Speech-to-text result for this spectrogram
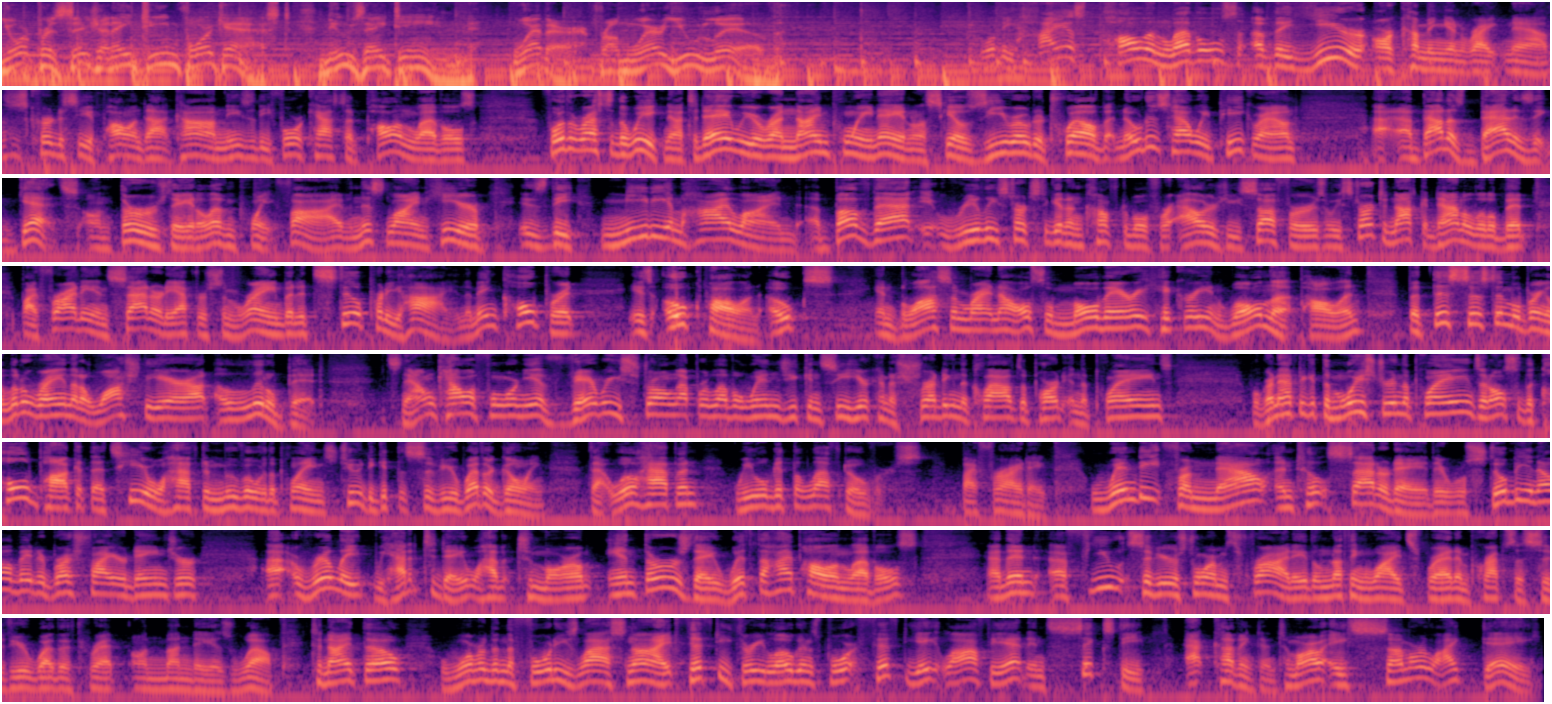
your Precision 18 forecast. News 18. Weather from where you live. Well, the highest pollen levels of the year are coming in right now. This is courtesy of pollen.com. These are the forecasted pollen levels for the rest of the week. Now, today we are around 9.8 on a scale 0 to 12, but notice how we peak around about as bad as it gets on Thursday at 11.5. And this line here is the medium high line. Above that, it really starts to get uncomfortable for allergy sufferers. We start to knock it down a little bit by Friday and Saturday after some rain, but it's still pretty high. And the main culprit is oak pollen. Oaks and blossom right now, also mulberry, hickory, and walnut pollen. But this system will bring a little rain that'll wash the air out a little bit. It's now in California, very strong upper level winds you can see here kind of shredding the clouds apart in the plains. We're going to have to get the moisture in the plains and also the cold pocket that's here will have to move over the plains too to get the severe weather going. That will happen. We will get the leftovers by Friday. Windy from now until Saturday. There will still be an elevated brush fire danger. Uh, really, we had it today. We'll have it tomorrow and Thursday with the high pollen levels. And then a few severe storms Friday, though nothing widespread, and perhaps a severe weather threat on Monday as well. Tonight, though, warmer than the 40s last night 53 Logansport, 58 Lafayette, and 60 at Covington. Tomorrow, a summer like day.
